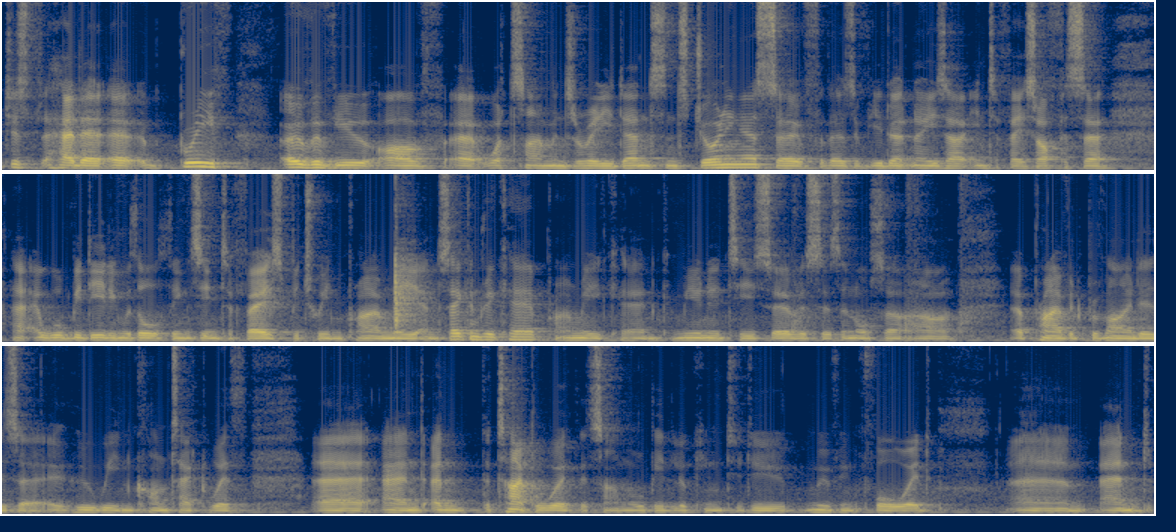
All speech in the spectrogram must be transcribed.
just had a, a brief overview of uh, what Simon's already done since joining us. So for those of you who don't know, he's our interface officer, uh, and we'll be dealing with all things interface between primary and secondary care, primary care and community services, and also our uh, private providers uh, who we're in contact with uh, and and the type of work that Simon will be looking to do moving forward. Um, and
